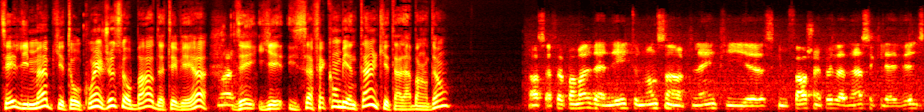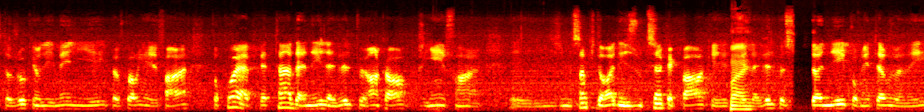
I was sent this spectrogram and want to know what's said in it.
sais, l'immeuble qui est au coin, juste au bord de TVA, ça fait combien de temps qu'il est à l'abandon? Ah, ça fait pas mal d'années, tout le monde s'en plaint, puis euh, ce qui me fâche un peu là-dedans, c'est que la ville, c'est toujours qu'ils ont les mains liées, ils peuvent pas rien faire. Pourquoi, après tant d'années, la ville peut encore rien faire? il me semble qu'il doit y avoir des outils en quelque part que, la ville peut se donner pour intervenir,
